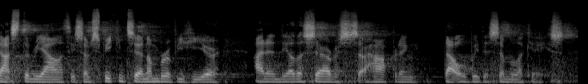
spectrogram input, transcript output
That's the reality. So I'm speaking to a number of you here, and in the other services that are happening, that will be the similar case.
